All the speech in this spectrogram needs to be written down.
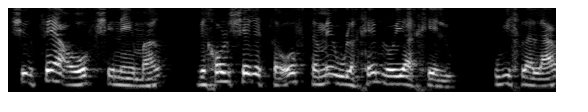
שרצי העוף, שנאמר, וכל שרץ העוף טמא הוא לכם לא יאכלו, ובכללם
